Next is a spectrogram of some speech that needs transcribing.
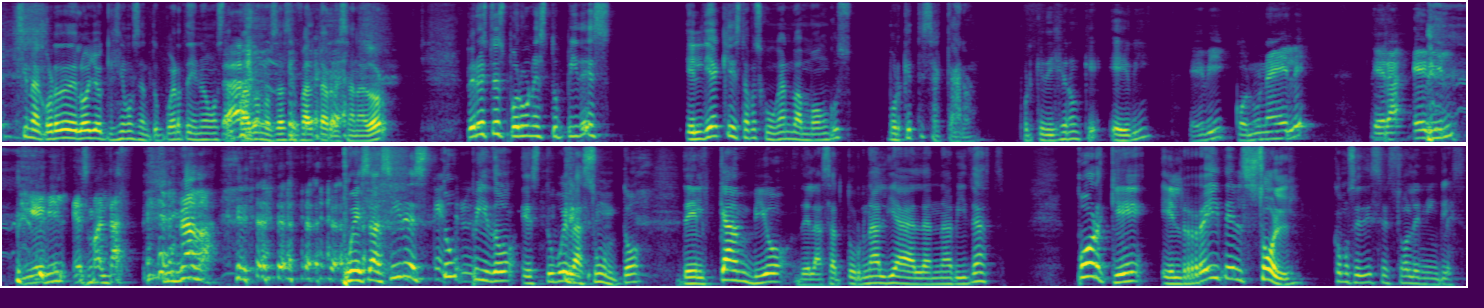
Sí, me acordé del hoyo que hicimos en tu puerta y no hemos tapado, nos hace falta resanador. Pero esto es por una estupidez. El día que estabas jugando a Mongus, ¿por qué te sacaron? Porque dijeron que Evi... Evi con una L era Evil y Evil es maldad. Nada. Pues así de estúpido estuvo el asunto del cambio de la Saturnalia a la Navidad. Porque el rey del sol, ¿cómo se dice sol en inglés?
